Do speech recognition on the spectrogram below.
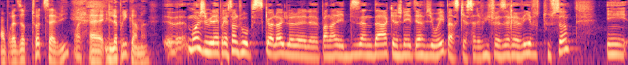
on pourrait dire toute sa vie? Ouais. Euh, Il l'a pris comment? Moi, j'ai eu l'impression de jouer au psychologue là, le- le- pendant les dizaines d'heures que je l'ai interviewé parce que ça lui faisait revivre tout ça. Et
